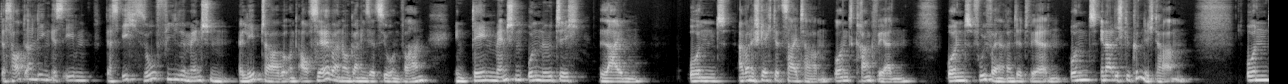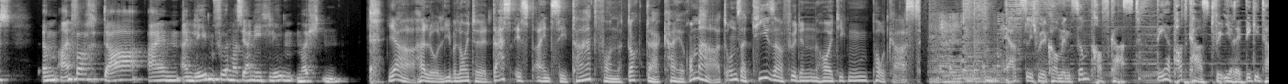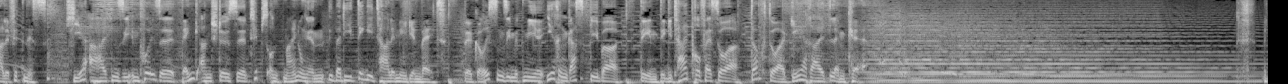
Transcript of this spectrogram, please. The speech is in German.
das Hauptanliegen ist eben, dass ich so viele Menschen erlebt habe und auch selber in Organisationen waren, in denen Menschen unnötig leiden und einfach eine schlechte Zeit haben und krank werden und früh verrentet werden und innerlich gekündigt haben. Und ähm, einfach da ein, ein Leben führen, was sie eigentlich leben möchten. Ja, hallo liebe Leute, das ist ein Zitat von Dr. Kai Romhardt, unser Teaser für den heutigen Podcast. Herzlich willkommen zum Profcast, der Podcast für Ihre digitale Fitness. Hier erhalten Sie Impulse, Denkanstöße, Tipps und Meinungen über die digitale Medienwelt. Begrüßen Sie mit mir Ihren Gastgeber, den Digitalprofessor Dr. Gerald Lemke.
